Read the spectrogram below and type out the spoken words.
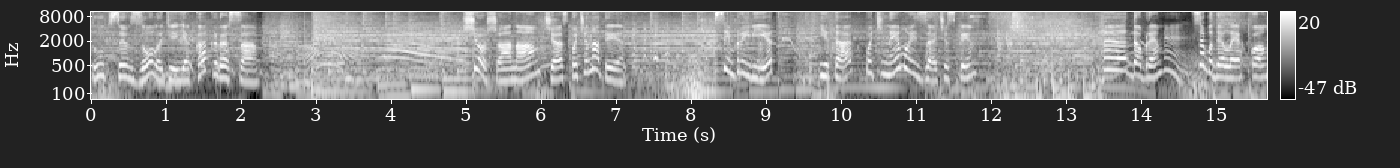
тут все в золоті, яка краса. Що ж, а нам час починати. Привіт! І так, почнемо із зачіски. Е, добре, це буде легко.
